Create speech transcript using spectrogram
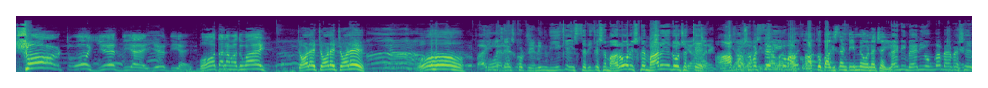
शॉट ओ ये दिया है ये दिया है। बहुत आला माधु भाई। चौड़े चौड़े चौड़े। ओहो। भाई मैंने इसको ट्रेनिंग दी है कि इस तरीके से मारो और इसने मारे हैं दो छक्के। आप लोग समझते नहीं हो आपको, आपको पाकिस्तान टीम में होना चाहिए। नहीं नहीं मैं नहीं होऊँगा मैं वैसे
